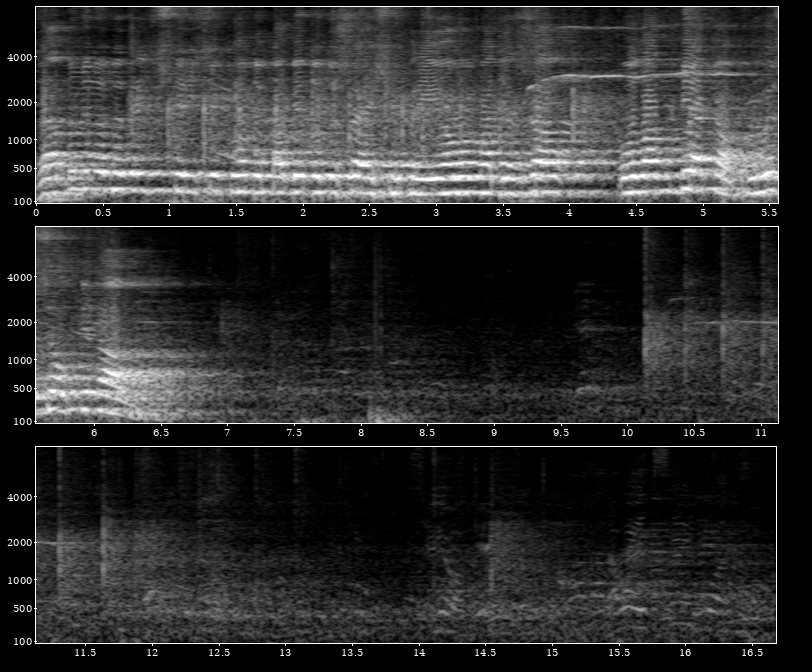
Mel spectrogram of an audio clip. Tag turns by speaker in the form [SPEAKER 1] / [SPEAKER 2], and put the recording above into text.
[SPEAKER 1] За 1 минуту 34 секунды победу душающим приемом одержал Уланбеков и вышел в финал.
